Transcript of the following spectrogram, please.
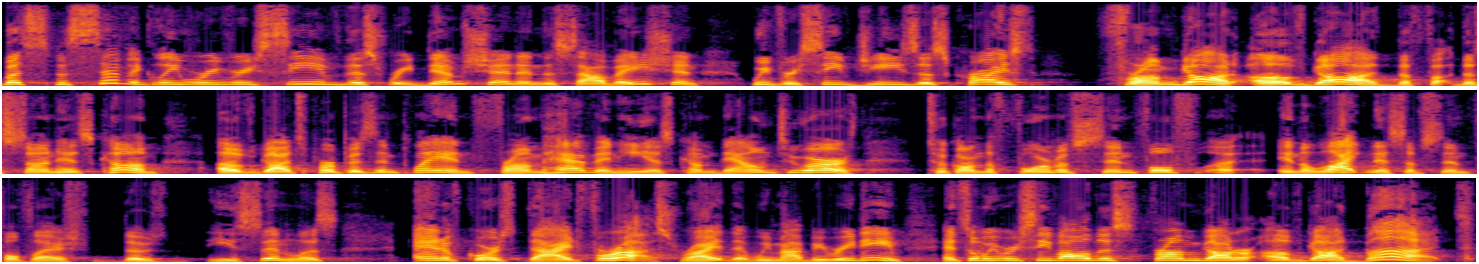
But specifically, we receive this redemption and this salvation. We've received Jesus Christ from God, of God. The, the Son has come, of God's purpose and plan. From heaven, He has come down to earth, took on the form of sinful, uh, in the likeness of sinful flesh, though He's sinless, and of course died for us, right? That we might be redeemed. And so we receive all this from God or of God. But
